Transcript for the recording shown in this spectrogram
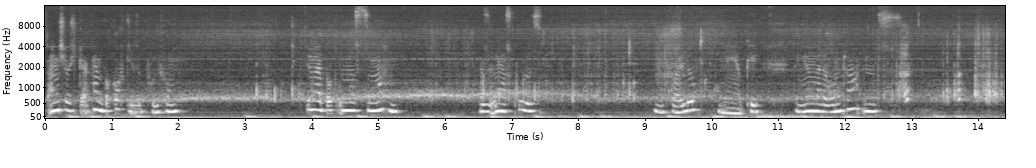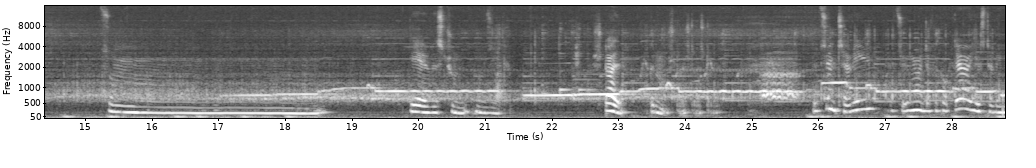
Was? Eigentlich habe ich gar keinen Bock auf diese Prüfung. Ich habe mehr Bock, irgendwas zu machen. Also irgendwas Cooles. Eine Pfeile? Nee, okay. Dann gehen wir mal da runter ins zum Ja, ihr wisst schon, Musik. Stall. Genau, Stall, Stall, Stall. Gibt's hier einen Terry? Gibt's hier irgendjemand, der verkauft? Ja, hier ist Terry.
